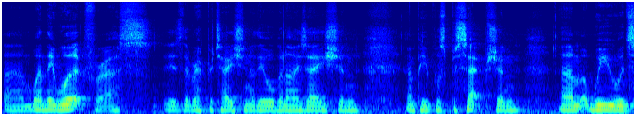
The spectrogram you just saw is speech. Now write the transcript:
um, when they work for us, is the reputation of the organisation and people's perception. Um, we would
